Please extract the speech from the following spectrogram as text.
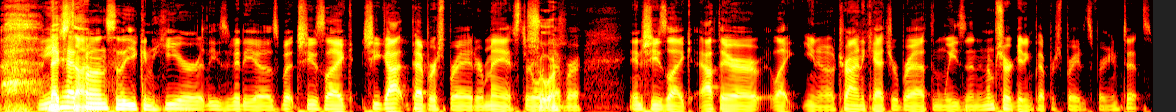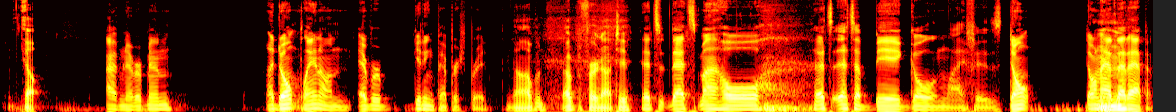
You need Next time. headphones so that you can hear these videos. But she's like, she got pepper sprayed or maced or Sure. whatever, and she's like out there, like you know, trying to catch her breath and wheezing. And I'm sure getting pepper sprayed is very intense. yeah. I've never been. I don't plan on ever getting pepper sprayed. No, I would. I prefer not to. That's that's my whole. That's that's a big goal in life. Is don't don't have that happen.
